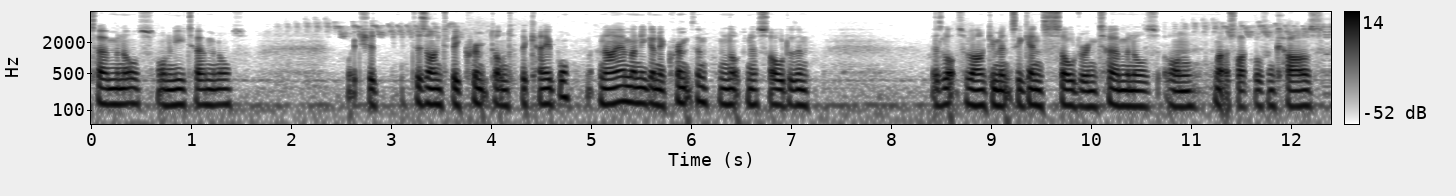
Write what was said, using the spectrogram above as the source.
terminals or new terminals which are designed to be crimped onto the cable and I am only going to crimp them, I'm not going to solder them. There's lots of arguments against soldering terminals on motorcycles and cars.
